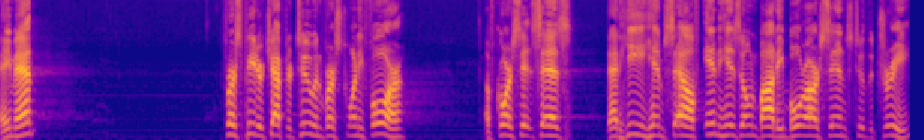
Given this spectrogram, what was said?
Amen. 1 Peter chapter 2 and verse 24, of course, it says that he himself in his own body bore our sins to the tree,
